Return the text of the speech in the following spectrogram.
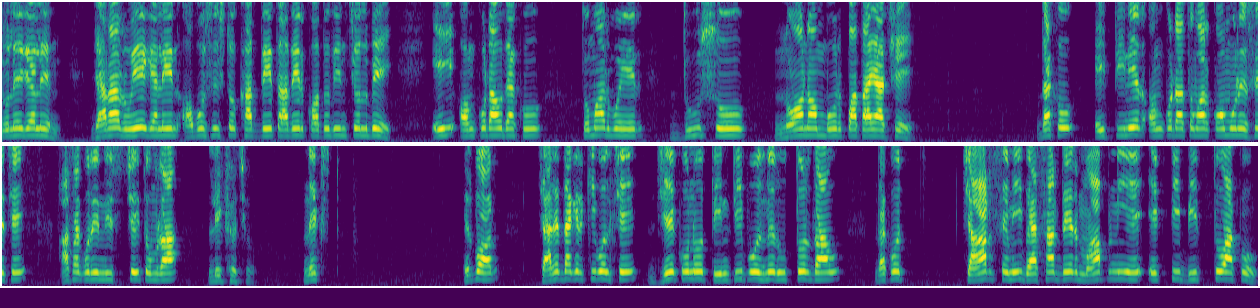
চলে গেলেন। যারা রয়ে গেলেন অবশিষ্ট খাদ্যে তাদের কতদিন চলবে? এই অঙ্কটাও দেখো তোমার বইয়ের দুশো ন নম্বর পাতায় আছে। দেখো, এই তিনের অঙ্কটা তোমার কমন এসেছে। আশা করি নিশ্চয়ই তোমরা লিখেছ। নেক্সট এরপর চারের দাগের কি বলছে? যে কোনো তিনটি প্রশ্নের উত্তর দাও। দেখো, চার সেমি ব্যাসার্ধের মাপ নিয়ে একটি বৃত্ত আঁকো।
